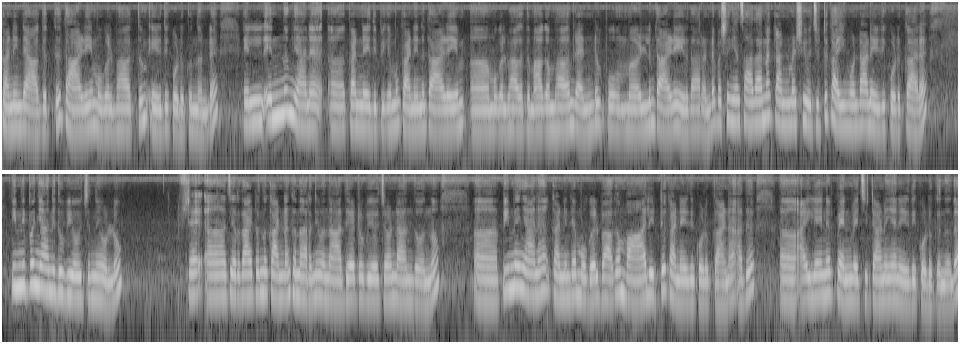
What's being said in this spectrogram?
കണ്ണിന്റെ അകത്ത് താഴെയും മുകൾ ഭാഗത്തും എഴുതി കൊടുക്കുന്നുണ്ട്. എന്നും ഞാൻ കണ്ണെഴുതിപ്പിക്കുമ്പോൾ കണ്ണിന് താഴെയും മുകൾ ഭാഗത്തും അകം ഭാഗം രണ്ട് മുകളിലും താഴെ എഴുതാറുണ്ട്. പക്ഷെ ഞാൻ സാധാരണ കൺമഷി വെച്ചിട്ട് കൈ കൊണ്ടാണ് എഴുതി കൊടുക്കാറ്. ഇന്നിപ്പം ഞാനിത് ഉപയോഗിച്ചെന്നേ ഉള്ളൂ. പക്ഷെ ചെറുതായിട്ടൊന്ന് കണ്ണൊക്കെ നിറഞ്ഞു വന്ന് ആദ്യമായിട്ട് ഉപയോഗിച്ചുകൊണ്ടാണെന്ന് തോന്നുന്നു. പിന്നെ ഞാൻ കണ്ണിന്റെ മുകൾ ഭാഗം വാലിട്ട് കണ്ണെഴുതി കൊടുക്കുകയാണ് അത് ഐലൈനർ പെൻ വെച്ചിട്ടാണ് ഞാൻ എഴുതി കൊടുക്കുന്നത്.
